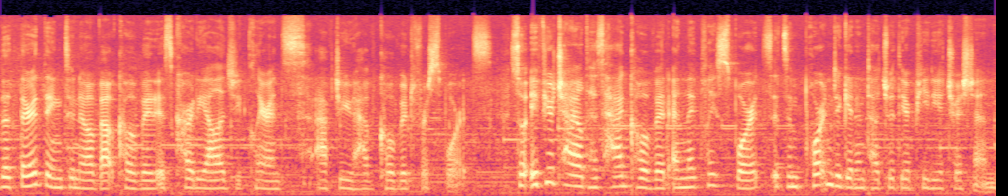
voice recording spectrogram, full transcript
The third thing to know about COVID is cardiology clearance after you have COVID for sports. So if your child has had COVID and they play sports, it's important to get in touch with your pediatrician.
